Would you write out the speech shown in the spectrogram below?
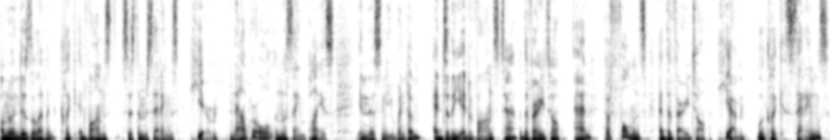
On Windows 11, click Advanced System Settings here. Now we're all in the same place. In this new window, head to the Advanced tab at the very top and Performance at the very top here. We'll click Settings,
